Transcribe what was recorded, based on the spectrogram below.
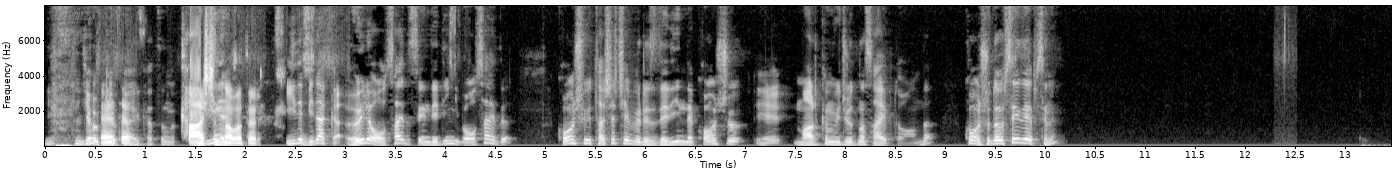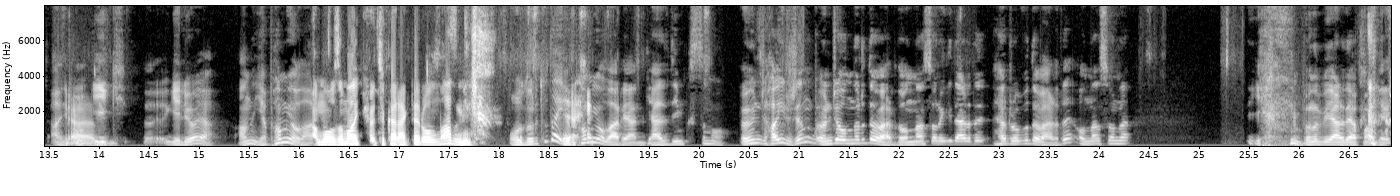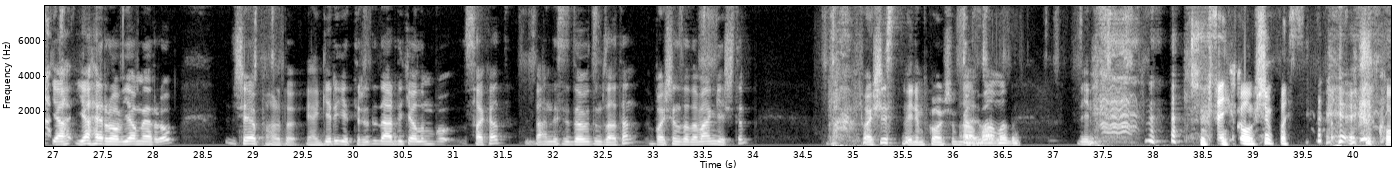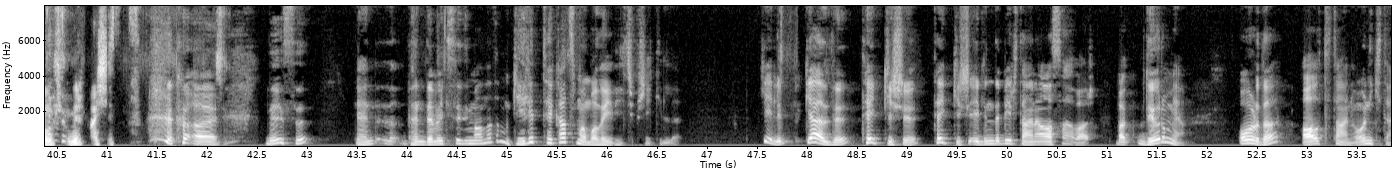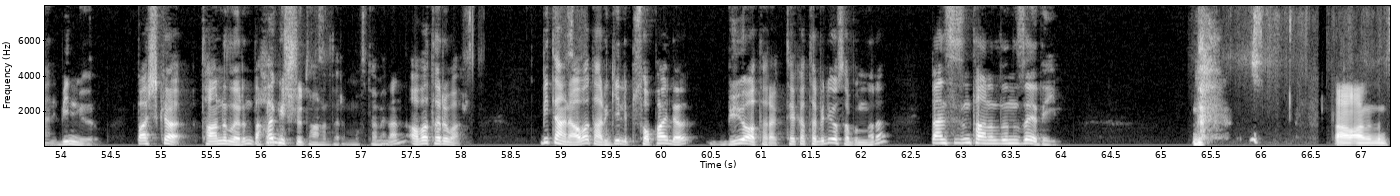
yok yok Evet, hayır evet. katılmıyorum. Karşının İyi de- avatarı. İyi de bir dakika öyle olsaydı senin dediğin gibi olsaydı Konshu'yu taşa çeviririz dediğinde Konshu e, Mark'ın vücuduna sahipti o anda. Konshu dövseydi hepsini. Hani Ya- bu ilk e, geliyor ya. Anı yapamıyorlar. Ama o zaman kötü karakter olmaz mıydı? Olurdu da yapamıyorlar yani. Geldiğim kısım o. Önce hayır canım önce onları döverdi. Ondan sonra giderdi Harrow'u döverdi. Ondan sonra bunu bir yerde yapmam gerek. Ya ya Harrow ya Merrow şey yapardı. Yani geri getirirdi. Derdi ki alın bu sakat. Ben de sizi dövdüm zaten. Başınıza da ben geçtim. Faşist benim komşum galiba ama anladım. benim... Senin komşun faşist. Komşun bir faşist. Ay, Neyse. Yani ben demek istediğimi anladın mı? Gelip tek atmamalıydı hiçbir şekilde. Gelip geldi tek kişi, tek kişi elinde bir tane asa var. Bak diyorum ya orada 6 tane 12 tane bilmiyorum. Başka tanrıların daha güçlü tanrıların muhtemelen avatarı var. Bir tane avatar gelip sopayla büyü atarak tek atabiliyorsa bunlara ben sizin tanrılığınıza edeyim. Tamam anladım.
